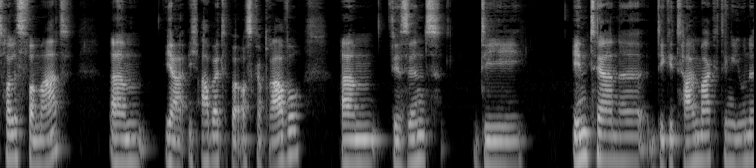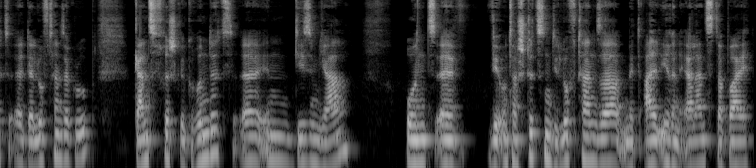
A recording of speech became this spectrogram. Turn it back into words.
tolles Format. Ähm, ja, ich arbeite bei Oscar Bravo. Ähm, wir sind die interne Digital-Marketing-Unit äh, der Lufthansa Group, ganz frisch gegründet äh, in diesem Jahr. Und äh, wir unterstützen die Lufthansa mit all ihren Airlines dabei,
